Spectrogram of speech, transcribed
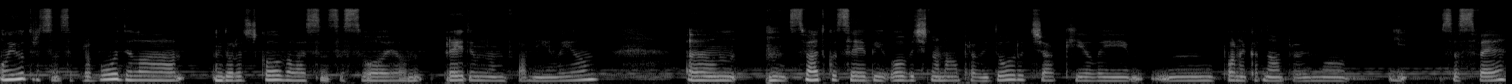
Ujutro sam se probudila, doručkovala sam sa svojom predivnom familijom. Um, svatko sebi obično napravi doručak ili mm, ponekad napravimo sa sve,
